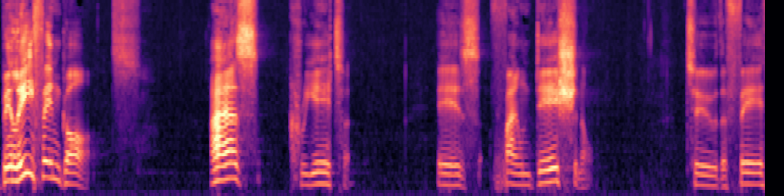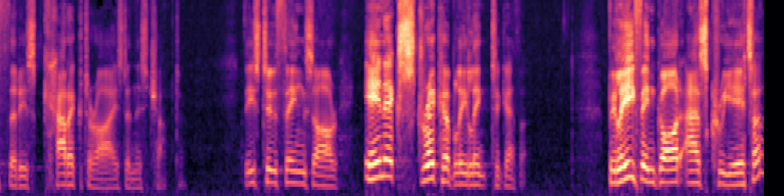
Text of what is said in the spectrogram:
Belief in God as creator is foundational to the faith that is characterized in this chapter. These two things are inextricably linked together belief in God as creator,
